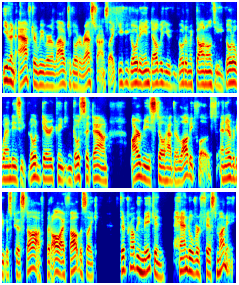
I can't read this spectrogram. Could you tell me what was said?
even after we were allowed to go to restaurants, like you could go to A&W, you could go to McDonald's, you could go to Wendy's, you could go to Dairy Queen, you can go sit down. Arby's still had their lobby closed and everybody was pissed off. But all I thought was like, they're probably making hand over fist money,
